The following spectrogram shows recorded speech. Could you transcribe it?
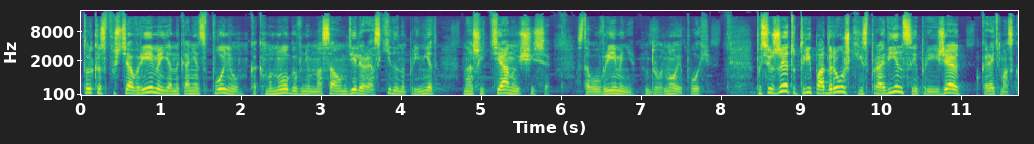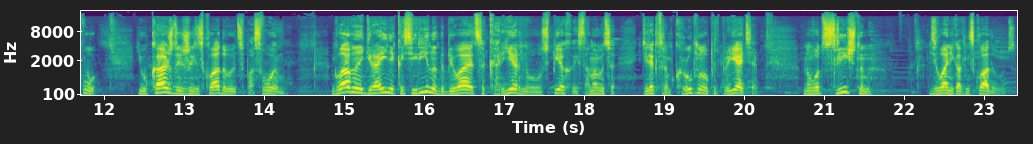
Только спустя время я наконец понял, как много в нем на самом деле раскидано примет нашей тянущейся с того времени дурной эпохи. По сюжету три подружки из провинции приезжают покорять Москву, и у каждой жизнь складывается по-своему. Главная героиня Катерина добивается карьерного успеха и становится директором крупного предприятия. Но вот с личным дела никак не складываются.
